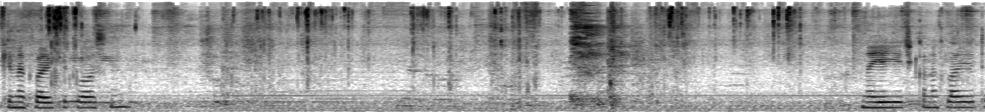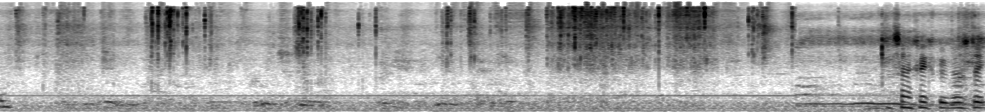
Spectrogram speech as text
які наклейки класні. На яєчко наклеїти. Нехай півбездай.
